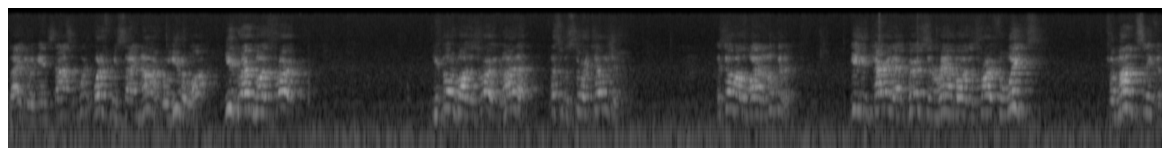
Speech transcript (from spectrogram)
they do against us, what if we say no? Well, you know what? You grab them by the throat. You've got them by the throat. You know that. That's what the story tells you. There's no other way to look at it. You can carry that person around by the throat for weeks, for months even.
